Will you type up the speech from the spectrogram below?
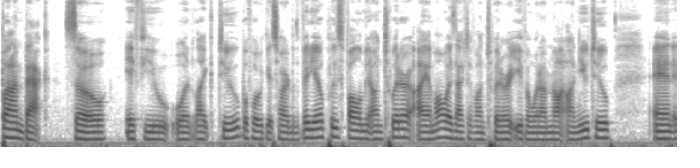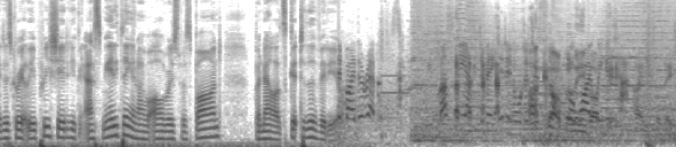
but I'm back. So if you would like to, before we get started with the video, please follow me on Twitter. I am always active on Twitter even when I'm not on YouTube and it is greatly appreciated. You can ask me anything and I will always respond. But now let's get to the video. by the rebels. We must be activated in order to I stop can't the believe I'm Y-wing getting attack. paid for this.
